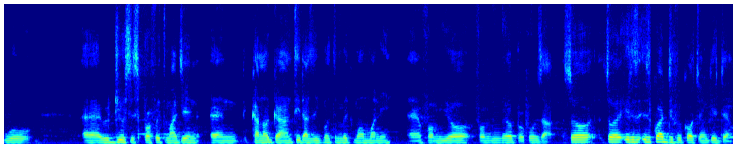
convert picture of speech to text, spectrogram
will uh, reduce his profit margin and cannot guarantee that he's going to make more money uh, from your from your proposal. So so it is quite difficult to engage them.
